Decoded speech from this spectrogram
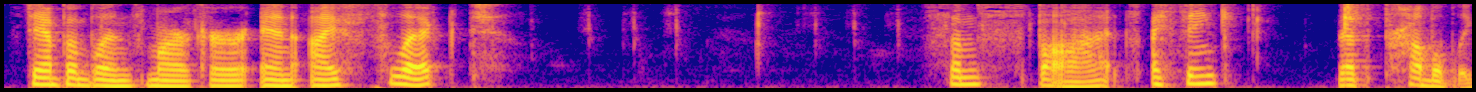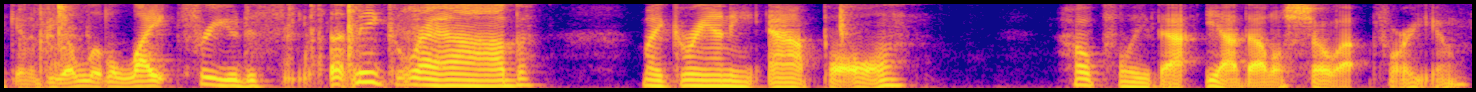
Stampin' Blends marker, and I flicked some spots. I think that's probably going to be a little light for you to see. Let me grab my granny apple. Hopefully that, yeah, that'll show up for you.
